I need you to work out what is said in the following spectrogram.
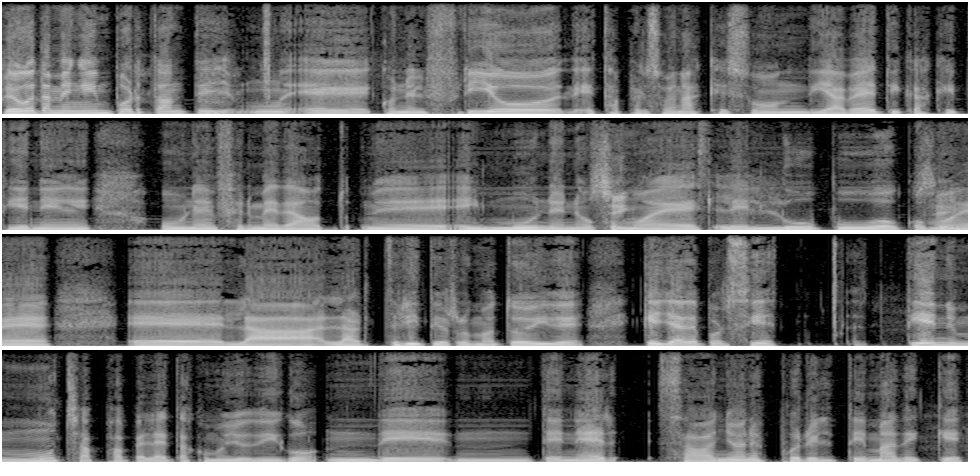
Luego también es importante mm, eh, con el frío, estas personas que son diabéticas, que tienen una enfermedad eh, inmune, ¿no? Como es el lupus o como es eh, la, la, artritis reumatoide, que ya de por sí tienen muchas papeletas, como yo digo, de mm, tener sabañones por el tema de que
